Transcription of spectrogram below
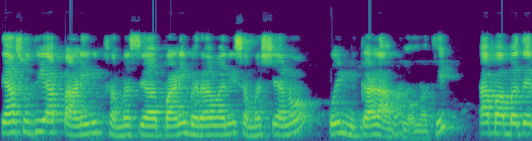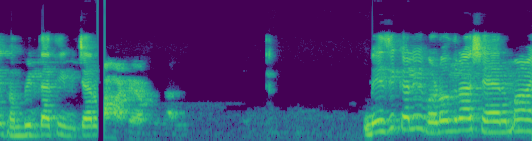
ત્યાં સુધી આ પાણીની સમસ્યા પાણી ભરાવાની સમસ્યાનો કોઈ નિકાલ આવવાનો નથી. આ બાબતે ગંભીરતાથી વિચાર. શા માટે આપણે ચાલુ બેઝિકલી વડોદરા શહેરમાં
